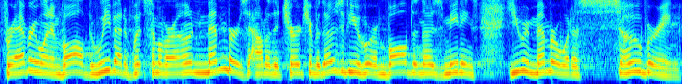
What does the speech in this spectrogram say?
for everyone involved. We've had to put some of our own members out of the church. And for those of you who are involved in those meetings, you remember what a sobering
